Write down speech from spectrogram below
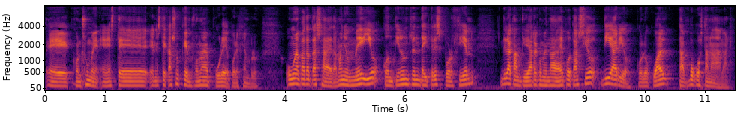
eh, consume en este, en este caso que en forma de puré, por ejemplo. Una patata asada de tamaño medio contiene un 33% de la cantidad recomendada de potasio diario, con lo cual tampoco está nada mal.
